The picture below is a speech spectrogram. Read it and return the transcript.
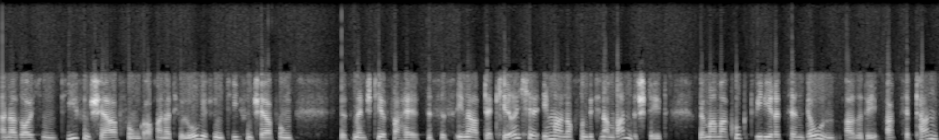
einer solchen Tiefenschärfung, auch einer theologischen Tiefenschärfung des Mensch-Tier-Verhältnisses innerhalb der Kirche immer noch so ein bisschen am Rande steht. Wenn man mal guckt, wie die Rezension, also die Akzeptanz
